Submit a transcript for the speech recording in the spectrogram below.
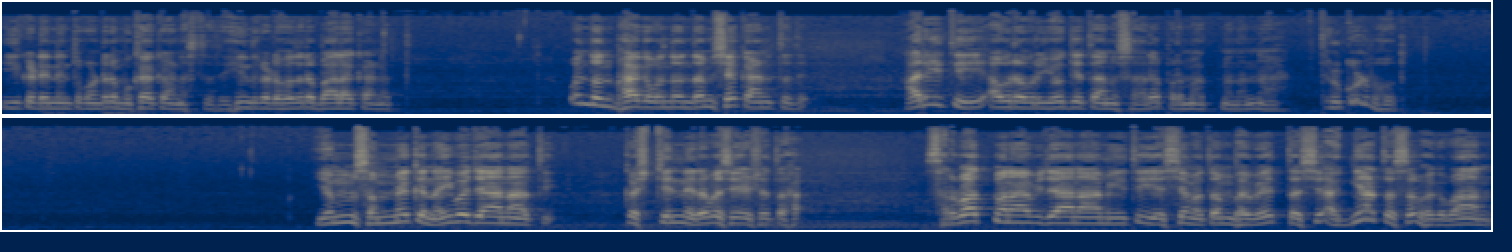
ಈ ಕಡೆ ನಿಂತುಕೊಂಡ್ರೆ ಮುಖ ಕಾಣಿಸ್ತದೆ, ಹಿಂದ್ಗಡೆ ಹೋದರೆ ಬಾಲ ಕಾಣುತ್ತೆ. ಒಂದೊಂದು ಭಾಗ, ಒಂದೊಂದು ಅಂಶ ಕಾಣ್ತದೆ. ಆ ರೀತಿ ಅವರವರ ಯೋಗ್ಯತಾನುಸಾರ ಪರಮಾತ್ಮನನ್ನು ತಿಳ್ಕೊಳ್ಬಹುದು. ಎಂ ಸಮ್ಯಕ್ ನೈವ ಜಾನಾತಿ ಕಶ್ಚಿನ್ ನಿರವಶೇಷತಃ. ಸರ್ವಾತ್ಮನ ವಿಜಾನಾಮೀತಿ ಯಶ್ಯ ಮತಂ ಭವೇತ್ ತಸ್ಯ ಅಜ್ಞಾತಸ್ಸ ಭಗವಾನ್.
